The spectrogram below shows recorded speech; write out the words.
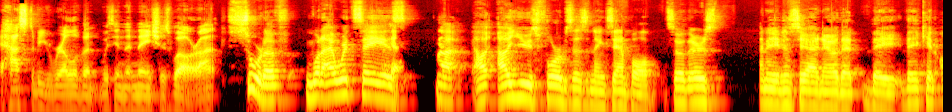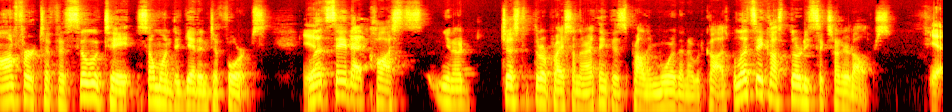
It has to be relevant within the niche as well, right? Sort of. What I would say is uh, I'll, I'll use Forbes as an example. So there's an agency I know that they they can offer to facilitate someone to get into Forbes. Yeah. Let's say that costs, you know, just to throw a price on there. I think this is probably more than it would cost, but let's say it costs thirty six hundred dollars. Yeah,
